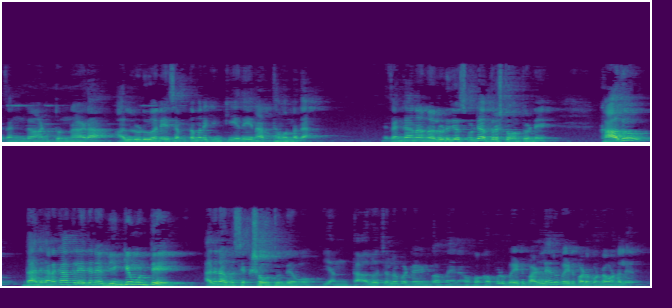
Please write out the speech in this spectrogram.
నిజంగా అంటున్నాడా? అల్లుడు అనే శబ్దమునికి ఇంకేదైనా అర్థం ఉన్నదా? నిజంగా నన్ను అల్లుడు చేసుకుంటే అదృష్టవంతుండే కాదు దాని వెనకాతలు ఏదైనా వ్యంగ్యం ఉంటే అది నాకు శిక్ష అవుతుందేమో? ఎంత ఆలోచనలో పడ్డాడు పాప ఆయన? ఒక్కొక్కప్పుడు బయట పడలేరు బయట పడకుండా ఉండలేరు.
